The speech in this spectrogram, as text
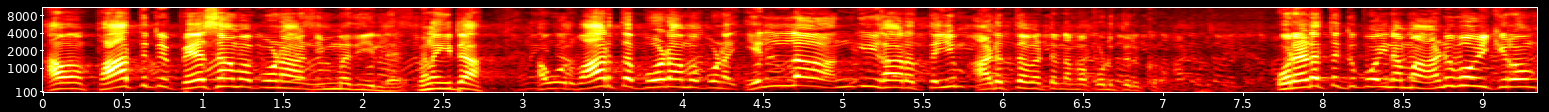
அவன் பார்த்துட்டு பேசாமல் போனா நிம்மதி இல்லை. விளங்கிட்டா? அவன் ஒரு வார்த்தை போடாமல் போன எல்லா அங்கீகாரத்தையும் அடுத்தவற்றை நம்ம கொடுத்துருக்கிறோம். ஒரு இடத்துக்கு போய் நம்ம அனுபவிக்கிறோம்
